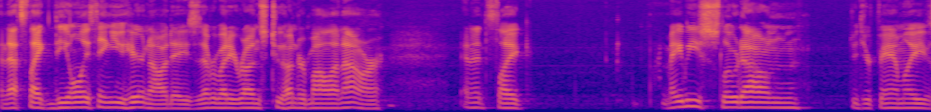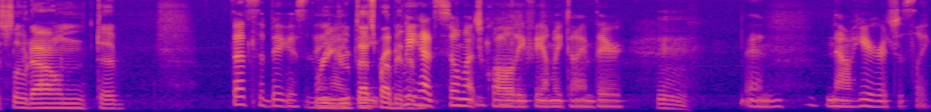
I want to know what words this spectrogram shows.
And that's like the only thing you hear nowadays is everybody runs 200 mile an hour. And it's like, maybe slow down with your family, slow down to, That's the biggest thing. Regroup, that's think. probably we the- had so much quality family time there, hmm. and now here it's just like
